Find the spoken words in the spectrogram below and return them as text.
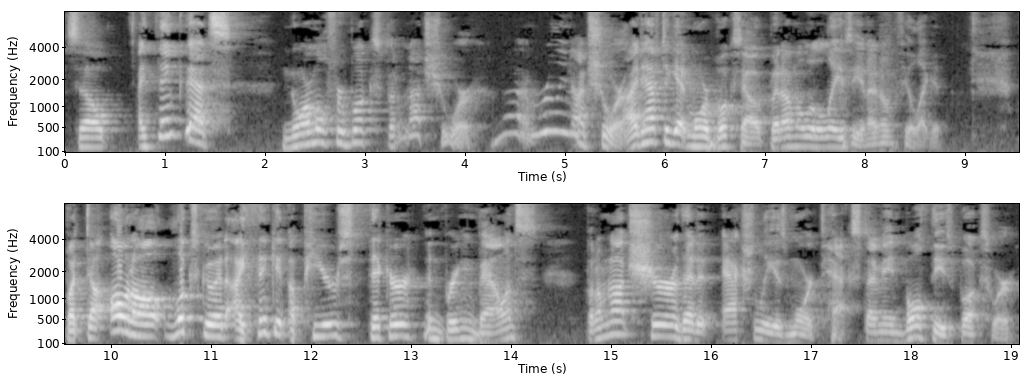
So I think that's normal for books, but I'm not sure. I'm really not sure. I'd have to get more books out, but I'm a little lazy and I don't feel like it. But uh, all in all, looks good. I think it appears thicker than Bringing Balance, but I'm not sure that it actually is more text. I mean, both these books were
